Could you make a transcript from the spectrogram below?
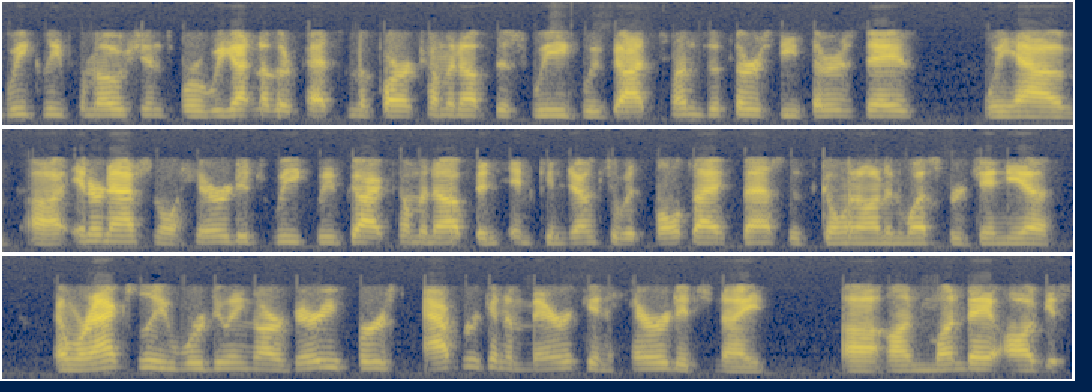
weekly promotions where we got another Pets in the Park coming up this week. We've got tons of Thirsty Thursdays. We have uh, International Heritage Week we've got coming up in, in conjunction with Multi-Fest that's going on in West Virginia. And we're actually we're doing our very first African American Heritage Night uh, on Monday, August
